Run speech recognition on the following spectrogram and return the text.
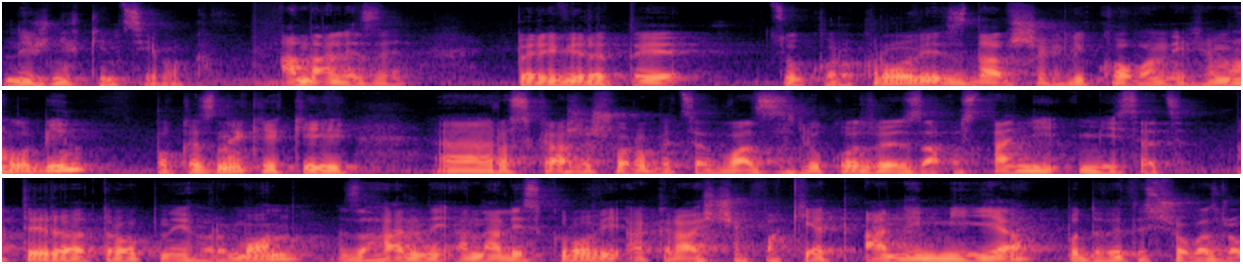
нижніх кінцівок. Аналізи. Перевірити цукор крові, здавши глікований гемоглобін, показник, який е, розкаже, що робиться у вас з глюкозою за останній місяць. Тиреотропний гормон, загальний аналіз крові, а краще пакет анемія. Подивитись, що у вас робиться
